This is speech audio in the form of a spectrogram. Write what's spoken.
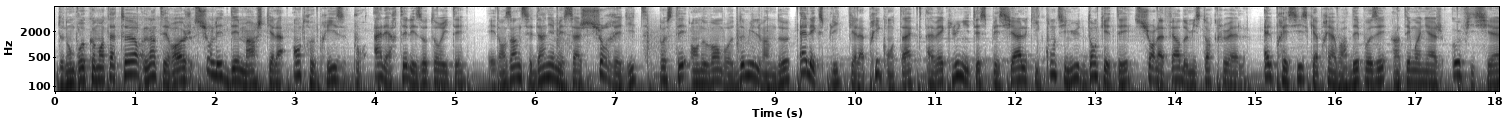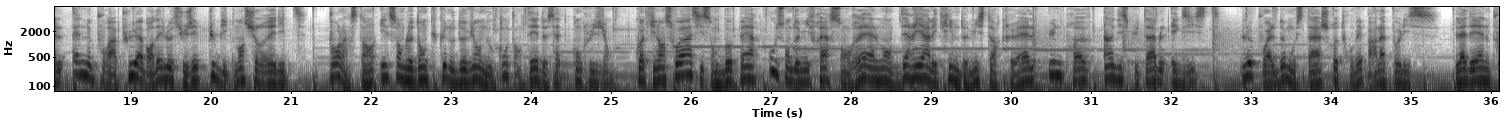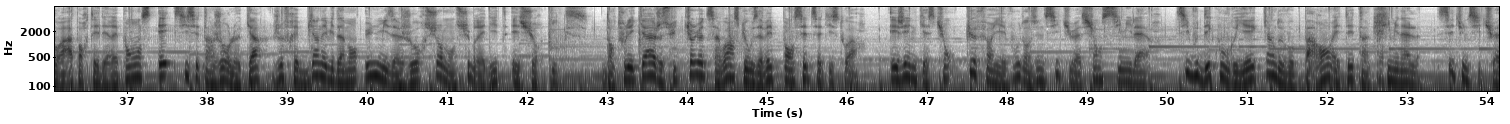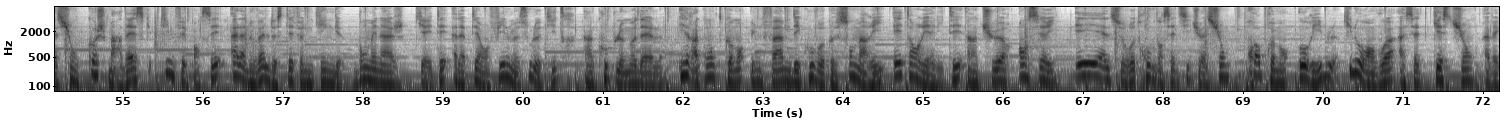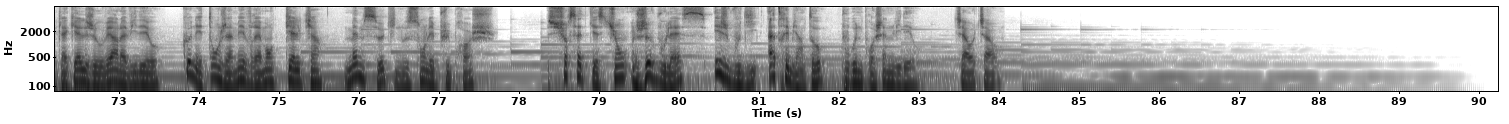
De nombreux commentateurs l'interrogent sur les démarches qu'elle a entreprises pour alerter les autorités. Et dans un de ses derniers messages sur Reddit, posté en novembre 2022, elle explique qu'elle a pris contact avec l'unité spéciale qui continue d'enquêter sur l'affaire de Mister Cruel. Elle précise qu'après avoir déposé un témoignage officiel, elle ne pourra plus aborder le sujet publiquement sur Reddit. Pour l'instant, il semble donc que nous devions nous contenter de cette conclusion. Quoi qu'il en soit, si son beau-père ou son demi-frère sont réellement derrière les crimes de Mister Cruel, une preuve indiscutable existe le poil de moustache retrouvé par la police. L'ADN pourra apporter des réponses et si c'est un jour le cas, je ferai bien évidemment une mise à jour sur mon subreddit et sur X. Dans tous les cas, je suis curieux de savoir ce que vous avez pensé de cette histoire. Et j'ai une question, que feriez-vous dans une situation similaire? Si vous découvriez qu'un de vos parents était un criminel? C'est une situation cauchemardesque qui me fait penser à la nouvelle de Stephen King, Bon Ménage, qui a été adaptée en film sous le titre Un couple modèle. Il raconte comment une femme découvre que son mari est en réalité un tueur en série. Et elle se retrouve dans cette situation proprement horrible qui nous renvoie à cette question avec laquelle j'ai ouvert la vidéo. Connaît-on jamais vraiment quelqu'un, même ceux qui nous sont les plus proches? Sur cette question, je vous laisse et je vous dis à très bientôt pour une prochaine vidéo. Ciao ciao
